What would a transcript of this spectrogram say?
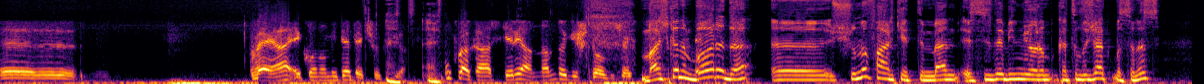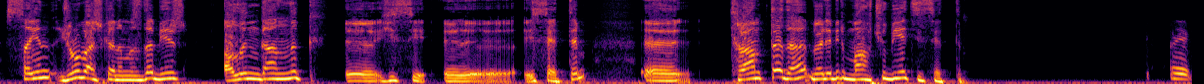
E, veya ekonomide de çöküyor. Evet, evet. Mutlaka askeri anlamda güçlü olacak. Başkanım bu arada e, şunu fark ettim ben e, siz de bilmiyorum katılacak mısınız? Sayın Cumhurbaşkanımızda bir alınganlık e, hissi e, hissettim. E, Trump'ta da böyle bir mahcubiyet hissettim. Hani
